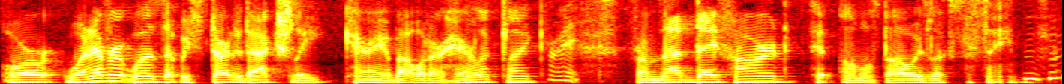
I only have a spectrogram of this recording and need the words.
or whenever it was that we started actually caring about what our hair looked like. Right. From that day forward, it almost always looks the same. Mm-hmm.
